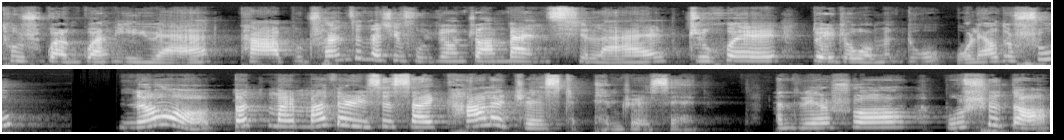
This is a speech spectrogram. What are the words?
图书馆管理员？他不穿着那些服装装扮起来，只会对着我们读无聊的书？No, but my mother is a psychologist, Andrea said. 安德烈说：“不是的，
